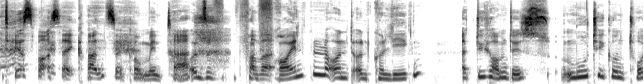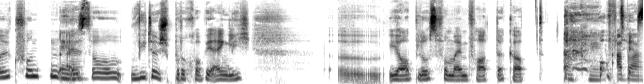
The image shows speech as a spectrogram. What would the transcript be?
Das war sein ganzer Kommentar. Und so von Aber Freunden und, und Kollegen? die haben das mutig und toll gefunden. Ja. Also Widerspruch habe ich eigentlich äh, ja bloß von meinem Vater gehabt. Okay, aber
